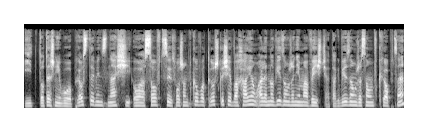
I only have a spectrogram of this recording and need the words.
i to też nie było proste, więc nasi oasowcy początkowo troszkę się wahają, ale no wiedzą, że nie ma wyjścia. Tak, wiedzą, że są w kropce.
